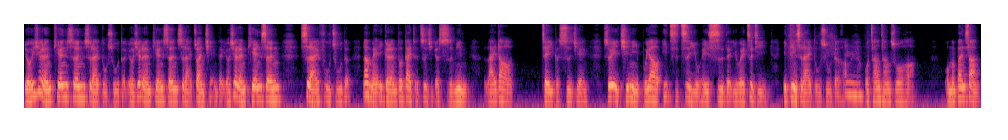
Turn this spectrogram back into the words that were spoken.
有一些人天生是来读书的，有些人天生是来赚钱的，有些人天生是来付出的。那每一个人都带着自己的使命来到这一个世间，所以，请你不要一直自以为是的，以为自己一定是来读书的哈。我常常说哈，我们班上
